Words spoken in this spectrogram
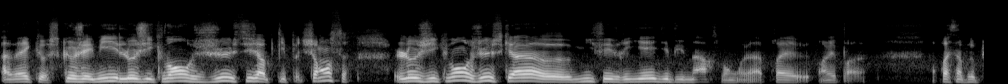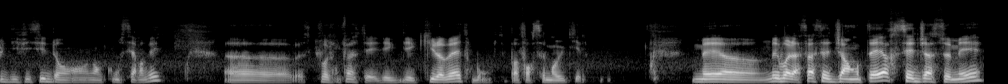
avec ce que j'ai mis logiquement, juste si j'ai un petit peu de chance, logiquement jusqu'à euh, mi-février, début mars. Bon, voilà, après, euh, pas. Après, c'est un peu plus difficile d'en conserver euh, parce qu'il faut qu'on fasse des, kilomètres. Bon, c'est pas forcément utile. Mais, mais voilà, ça c'est déjà en terre, c'est déjà semé.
